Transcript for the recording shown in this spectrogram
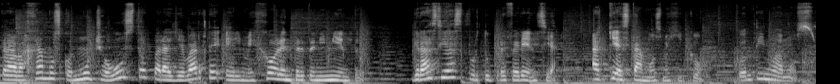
Trabajamos con mucho gusto para llevarte el mejor entretenimiento. Gracias por tu preferencia. Aquí estamos, México. Continuamos.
